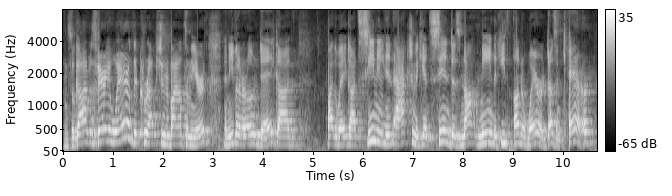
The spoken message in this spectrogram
And so God was very aware of the corruption and violence on the earth. And even in our own day, God, by the way, God's seeming inaction against sin does not mean that He's unaware or doesn't care.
